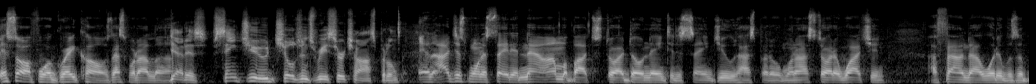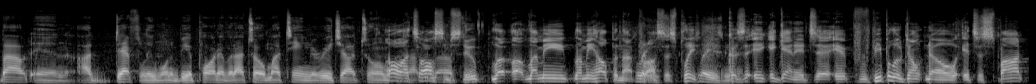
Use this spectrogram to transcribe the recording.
it's all for a great cause. That's what I love. Yeah, it is. St. Jude Children's Research Hospital. And I just want to say that now I'm about to start donating to the St. Jude Hospital. When I started watching, I found out what it was about, and I definitely want to be a part of it. I told my team to reach out to them. Oh, that's awesome. Snoop. Let, uh, let me let me help in that Please, process, please. please. Because again, it's uh, it, for people who don't know, it's a spot.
